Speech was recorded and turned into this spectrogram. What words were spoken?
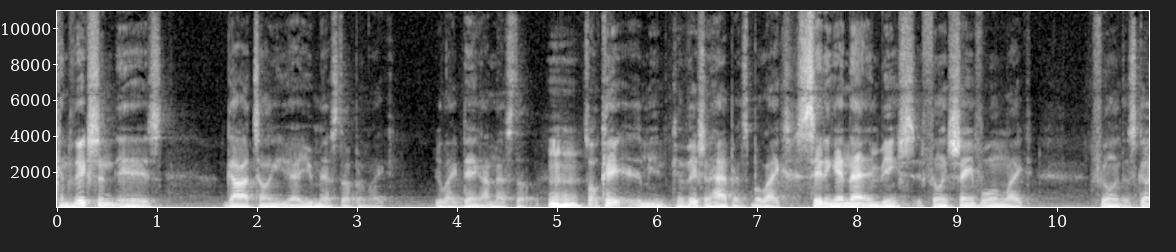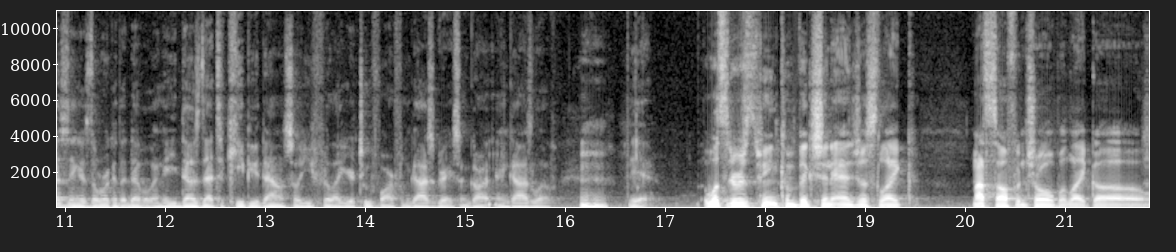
Conviction is God telling you, yeah, you messed up, and like you're like, dang, I messed up. Mhm. It's okay. I mean, conviction happens, but like sitting in that and being feeling shameful and like feeling disgusting is the work of the devil, and he does that to keep you down, so you feel like you're too far from God's grace and God and God's love. Mhm. Yeah. What's the difference between conviction and just like, not self control, but like, um,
